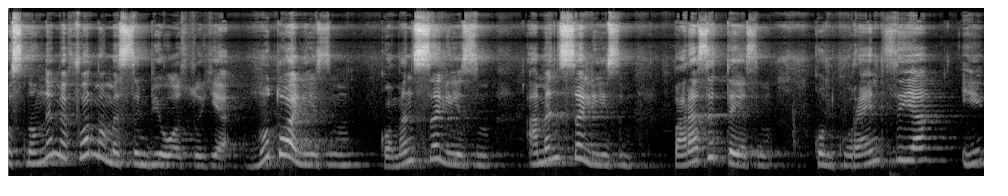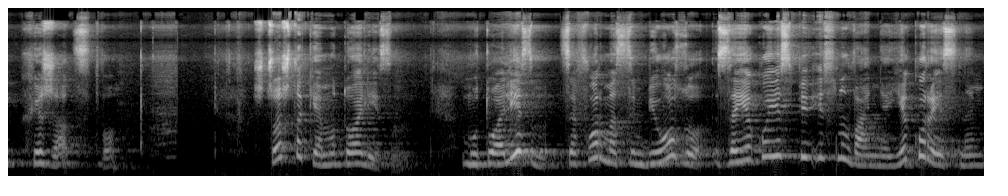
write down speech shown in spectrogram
Основними формами симбіозу є мутуалізм, коменсалізм, аменсалізм, паразитизм, конкуренція і хижатство. Що ж таке мутуалізм? Мутуалізм це форма симбіозу, за якої співіснування є корисним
